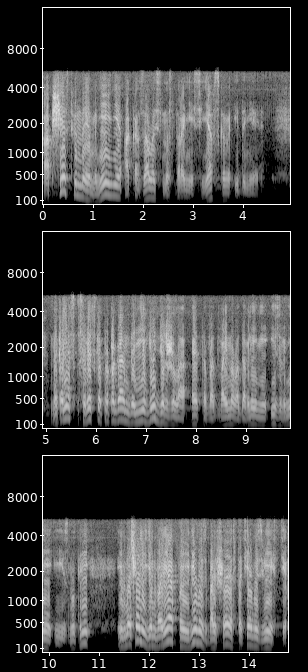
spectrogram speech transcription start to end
общественное мнение оказалось на стороне Синявского и Даниэля. Наконец, советская пропаганда не выдержала этого двойного давления извне и изнутри, и в начале января появилась большая статья в «Известиях»,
